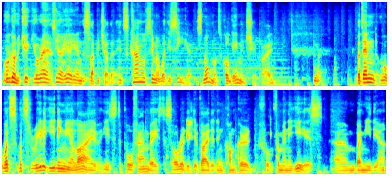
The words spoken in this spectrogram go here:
we're going to kick your ass. Yeah, yeah, yeah. And they slap each other. It's kind of similar what you see here. It's normal. It's called gamemanship, right? Yeah. But then what's what's really eating me alive is the poor fan base that's already divided and conquered for, for many years um, by media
